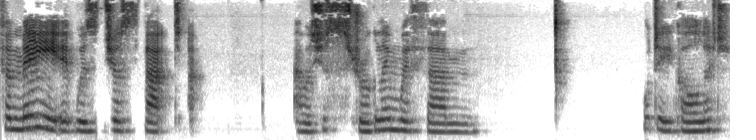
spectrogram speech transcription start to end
for me, it was just that I was just struggling with um what do you call it?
